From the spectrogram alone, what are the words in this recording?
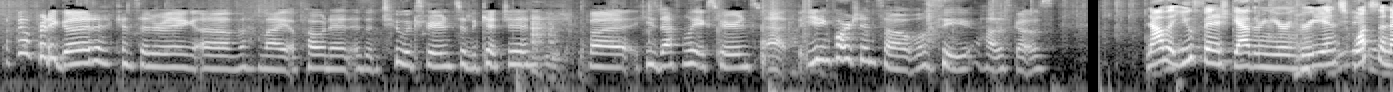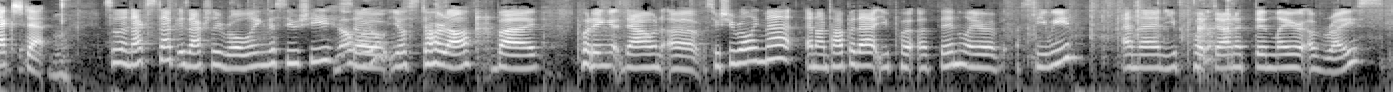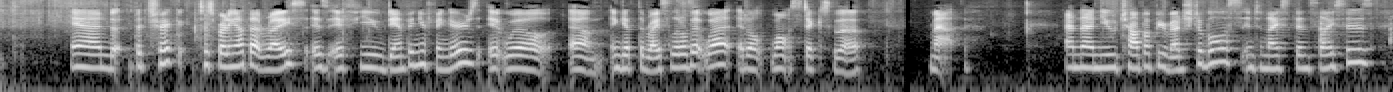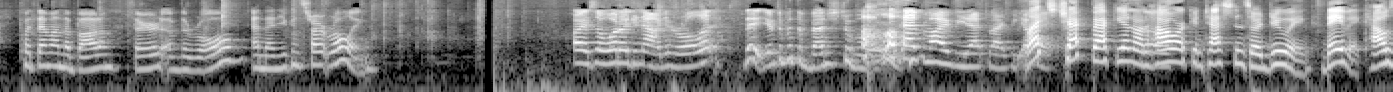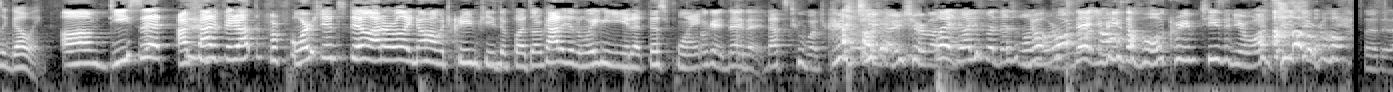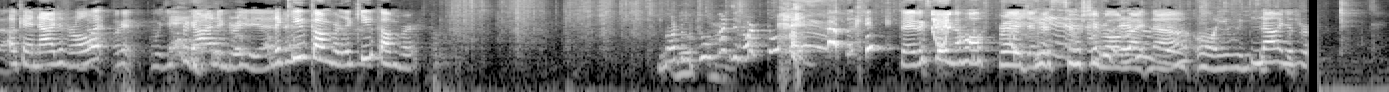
I feel pretty good considering um, my opponent isn't too experienced in the kitchen, but he's definitely experienced at the eating portion, so we'll see how this goes. Now that you've finished gathering your ingredients, what's the next step? So the next step is actually rolling the sushi. So you'll start off by putting down a sushi rolling mat, and on top of that, you put a thin layer of seaweed, and then you put down a thin layer of rice. And the trick to spreading out that rice is if you dampen your fingers, it will um, and get the rice a little bit wet. It'll won't stick to the mat. And then you chop up your vegetables into nice thin slices, put them on the bottom third of the roll, and then you can start rolling. All right, so what do I do now? I just roll it? Wait, you have to put the vegetables. Oh, that's my be. That's my be. Okay. Let's check back in on how our contestants are doing. Devik, how's it going? Um, decent. I'm trying to figure out the proportions still. I don't really know how much cream cheese to put, so I'm kind of just winging it at this point. Okay, they, they, that's too much cream cheese. Are you sure about Wait, that? do I just put this one no, more? they, you can use the whole cream cheese in your one sushi roll. So. Okay, now I just roll it. Okay, well, you forgot an ingredient. The cucumber, the cucumber. Not too much, not too much. okay. David's putting the whole fridge in his sushi roll right now. Oh, you will. No, I just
